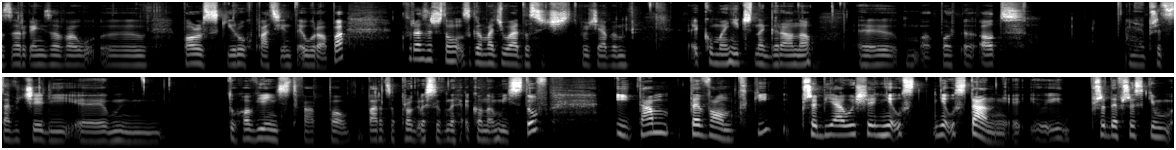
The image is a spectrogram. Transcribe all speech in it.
zorganizował y, Polski Ruch Pacjent Europa, która zresztą zgromadziła dosyć, powiedziałabym, ekumeniczne grono od przedstawicieli duchowieństwa po bardzo progresywnych ekonomistów. I tam te wątki przebijały się nieustannie. I przede wszystkim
